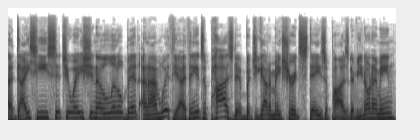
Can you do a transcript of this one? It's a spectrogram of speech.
a dicey situation a little bit, and I'm with you. I think it's a positive, but you got to make sure it stays a positive. You know what I mean?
